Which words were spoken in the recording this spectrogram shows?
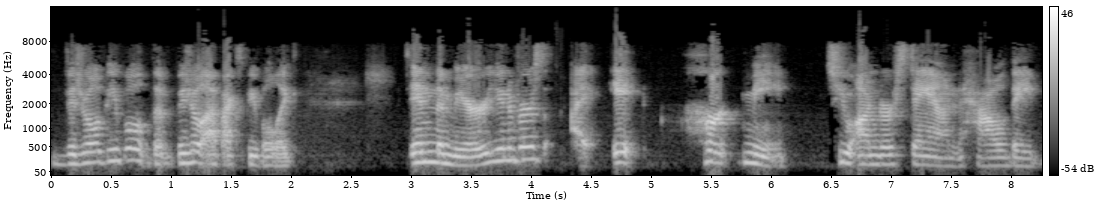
visual people, the visual FX people, like in the mirror universe, I, it hurt me to understand how they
